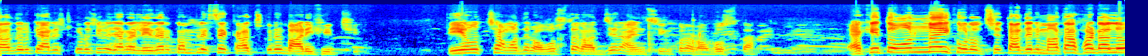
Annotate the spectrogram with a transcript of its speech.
তাদেরকে অ্যারেস্ট করেছিল যারা লেদার কমপ্লেক্সে কাজ করে বাড়ি ফিরছিল। এ হচ্ছে আমাদের অবস্থা, রাজ্যের আইন শৃঙ্খলার অবস্থা। একে তো অন্যায় করেছে, তাদের মাথা ফাটালো।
